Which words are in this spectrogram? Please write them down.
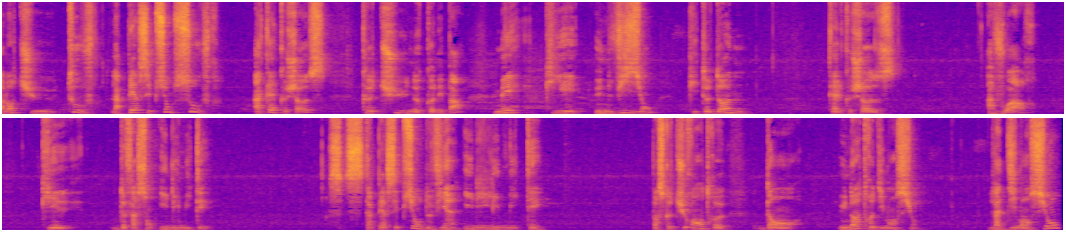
alors tu t'ouvres, la perception s'ouvre à quelque chose que tu ne connais pas, mais qui est une vision qui te donne quelque chose à voir qui est de façon illimitée. Ta perception devient illimitée parce que tu rentres dans une autre dimension, la dimension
